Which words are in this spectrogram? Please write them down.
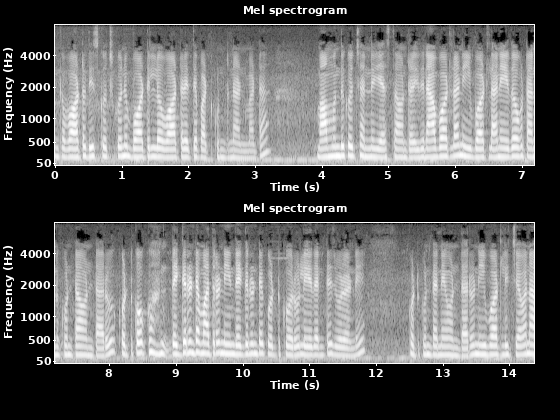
ఇంకా వాటర్ తీసుకొచ్చుకొని బాటిల్లో వాటర్ అయితే పట్టుకుంటున్నాడు అనమాట మా ముందుకు వచ్చి అన్నీ చేస్తూ ఉంటారు ఇది నా బాటిల్ నీ బాటిల్ అని ఏదో ఒకటి అనుకుంటా ఉంటారు. కొట్టుకోక దగ్గరుంటే మాత్రం నేను దగ్గరుంటే కొట్టుకోరు. లేదంటే చూడండి. కొట్టుకుంటూనే ఉంటారు. నీ బాటిల్ ఇచ్చావా? నా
